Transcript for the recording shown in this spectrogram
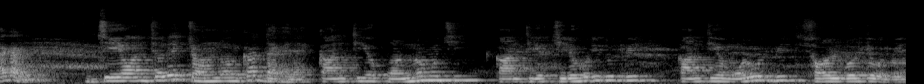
এগারো। যে অঞ্চলে চন্দনকার দেখা যায় কান্তীয় পর্ণমোচী কান্তীয় চিরহরিত উদ্ভিদ কান্তীয় মরু উদ্ভিদ সরলবর্গীয় উদ্ভিদ।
